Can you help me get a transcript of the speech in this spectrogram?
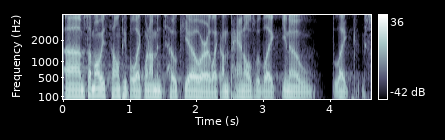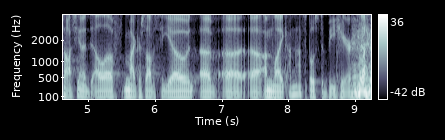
Um, so I'm always telling people like when I'm in Tokyo or like on panels with like, you know, like Satya Nadella, Microsoft CEO of, uh, uh, I'm like, I'm not supposed to be here. like,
